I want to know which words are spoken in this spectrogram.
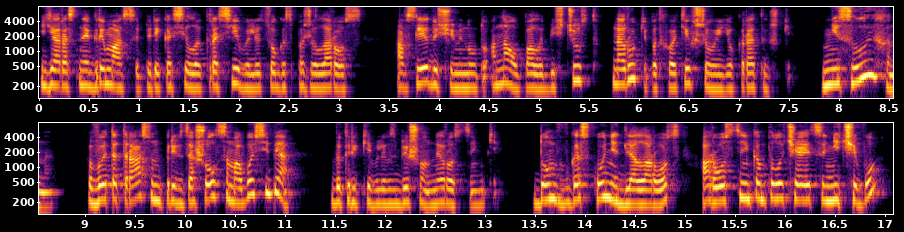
Яростная гримаса перекосила красивое лицо госпожи Ларос – а в следующую минуту она упала без чувств на руки подхватившего ее коротышки. «Неслыханно! В этот раз он превзошел самого себя!» – выкрикивали взбешенные родственники. «Дом в Гасконе для Ларос, а родственникам получается ничего?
